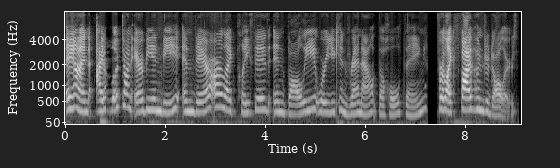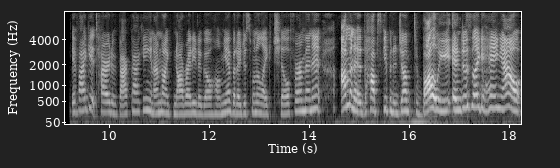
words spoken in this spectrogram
And I looked on Airbnb and there are like places in Bali where you can rent out the whole thing for like $500 if I get tired of backpacking and I'm like not ready to go home yet, but I just want to like chill for a minute, I'm gonna hop, skip, and a jump to Bali and just like hang out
